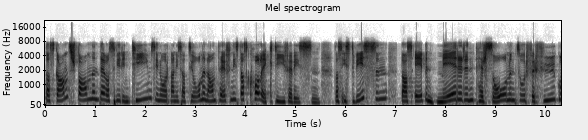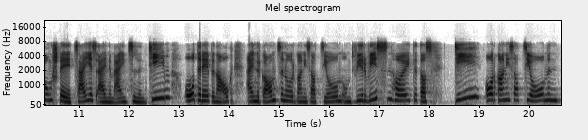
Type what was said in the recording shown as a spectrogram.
das ganz Spannende, was wir in Teams, in Organisationen antreffen, ist das kollektive Wissen. Das ist Wissen, das eben mehreren Personen zur Verfügung steht, sei es einem einzelnen Team oder eben auch einer ganzen Organisation. Und wir wissen heute, dass die Organisationen,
